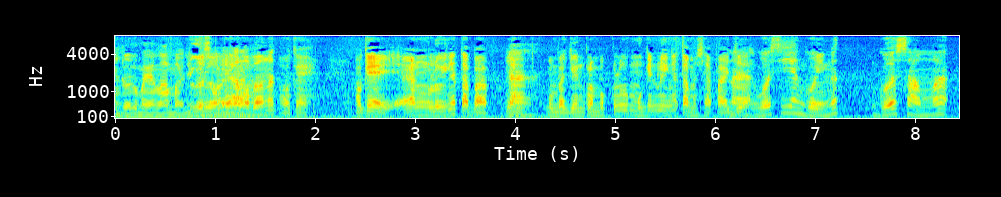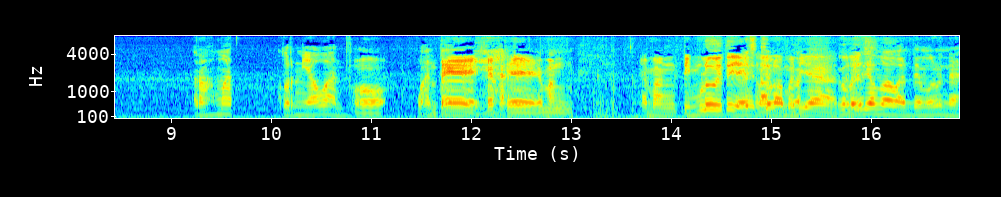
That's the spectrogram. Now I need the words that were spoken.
udah lumayan lama juga Belum, soalnya ya. lama banget. oke oke yang lu inget apa yang Nah. pembagian kelompok lu mungkin lu inget sama siapa Nah, aja gue sih yang gue inget, gue sama Rahmat Kurniawan. oh Wante. Wante Iya. oke emang emang tim lu itu ya selalu sama dia Gue pasti sama Wante mulu nah.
